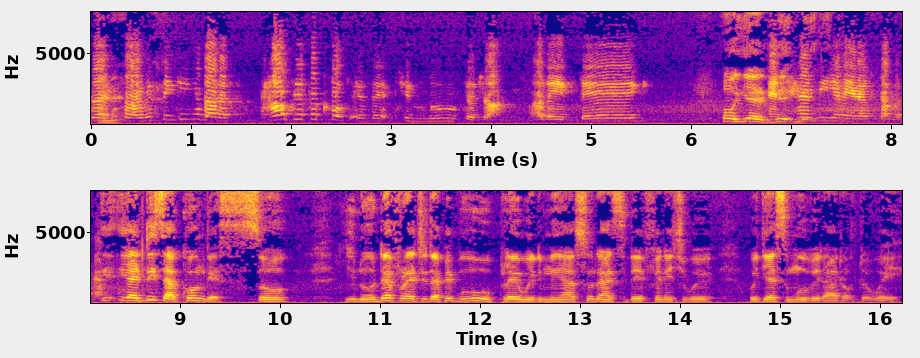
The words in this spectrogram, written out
So, I'm- so I was thinking about it. How difficult is it to move the drums? Are they big oh yeah, and heavy? I mean, some of them. Yeah, these are congas. So, you know, definitely the people who play with me, as soon as they finish, we, we just move it out of the way.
